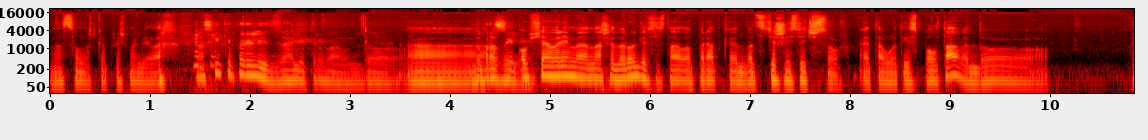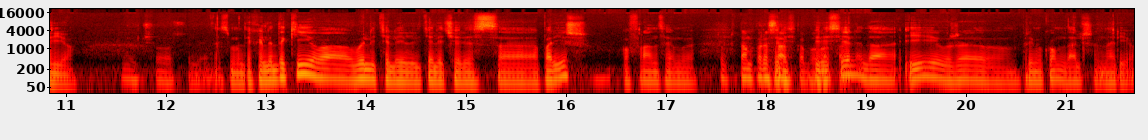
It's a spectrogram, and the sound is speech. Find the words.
нас солнышко пришмалило. Наскільки переліт взагалі тривав до. А, До Бразилии. Общее время нашей дороги составило порядка 26 часов. Это вот из Полтавы до Рио. Нічого собі. То есть мы доехали до Киева, вылетели, летели через э, Париж, по Франции мы Тобто там перес- пересадка була. пересели, да, и уже прямиком дальше на Рио.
